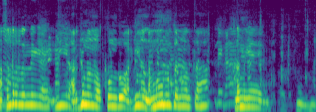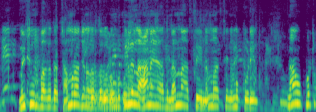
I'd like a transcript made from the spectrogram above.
ಆ ಸಂದರ್ಭದಲ್ಲಿ ಈ ಅರ್ಜುನನ ಒಪ್ಕೊಂಡು, ಅರ್ಜುನ ನಮ್ಮವನು ಅಂತ ಅನ್ನುವಂತಹ ನಮಗೆ ಮೈಸೂರು ಭಾಗದ ಚಾಮರಾಜನಗರದಲ್ಲಿ ಬಂದ್ಬಿಟ್ಟು ಇಲ್ಲೆಲ್ಲ ಆನೆ ಅದು ನನ್ನ ಆಸ್ತಿ ನಮ್ಮ ಆಸ್ತಿ ನಮಗೆ ಕೊಡಿ ಅಂತ. ನಾವು ಕೊಟ್ಟು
